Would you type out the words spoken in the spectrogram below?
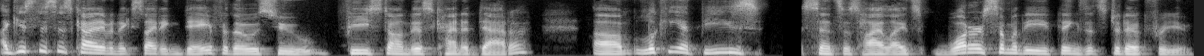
I guess this is kind of an exciting day for those who feast on this kind of data. Um, looking at these census highlights, what are some of the things that stood out for you?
